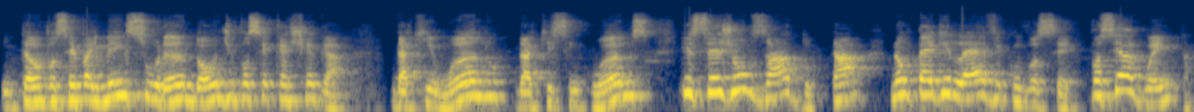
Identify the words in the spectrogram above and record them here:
Então, você vai mensurando aonde você quer chegar daqui um ano, daqui cinco anos, e seja ousado, tá? Não pegue leve com você. Você aguenta.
